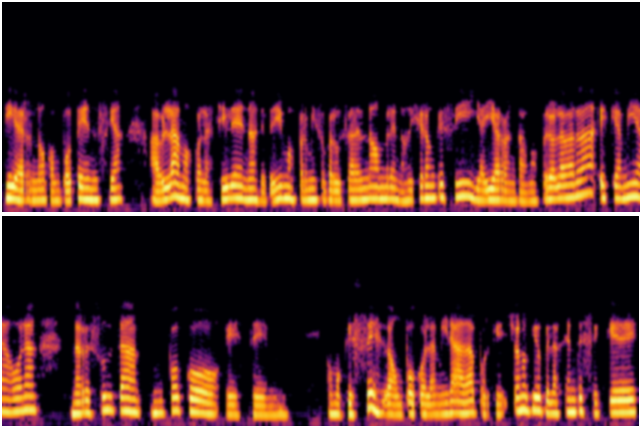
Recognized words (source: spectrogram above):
tierno, con potencia. Hablamos con las chilenas, le pedimos permiso para usar el nombre, nos dijeron que sí y ahí arrancamos. Pero la verdad es que a mí ahora me resulta un poco este, como que sesga un poco la mirada, porque yo no quiero que la gente se quede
